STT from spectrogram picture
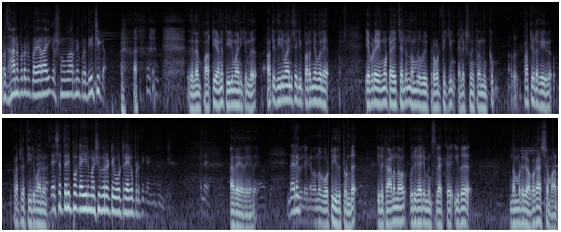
പ്രധാനപ്പെട്ട ഒരു പ്ലെയറായി കൃഷ്ണകുമാറിനെ പ്രതീക്ഷിക്കാം. ഇതെല്ലാം പാർട്ടിയാണ് തീരുമാനിക്കേണ്ടത്. പാർട്ടി തീരുമാനിച്ചാൽ ഈ പറഞ്ഞ പോലെ എവിടെ എങ്ങോട്ട് അയച്ചാലും നമ്മൾ പോയി പ്രവർത്തിക്കും ഇലക്ഷൻ നിൽക്കാൻ നിൽക്കും. അത് പാർട്ടിയുടെ കയ്യിൽ പാർട്ടിയുടെ തീരുമാനം ദേശത്തിന് ഇപ്പോൾ കയ്യിൽ മഷി പുരട്ടി വോട്ട് രേഖപ്പെടുത്തി കഴിഞ്ഞിട്ടുണ്ട്. അതെ അതെ അതെ. എന്തായാലും വന്ന് വോട്ട് ചെയ്തിട്ടുണ്ട്. ഇത് കാണുന്നവർ ഒരു കാര്യം മനസ്സിലാക്കുക. ഇത് നമ്മുടെ ഒരു അവകാശമാണ്.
